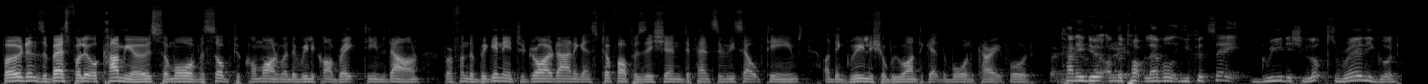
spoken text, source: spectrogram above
Foden's the best for little cameos, so more of a sub to come on when they really can't break teams down. But from the beginning to drive down against tough opposition, defensively set up teams, I think Grealish will be one to get the ball and carry it forward. Can he do it on the top level? You could say Grealish looks really good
